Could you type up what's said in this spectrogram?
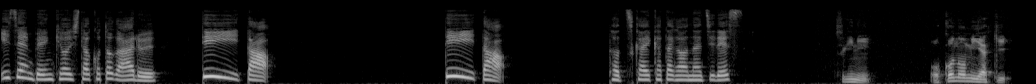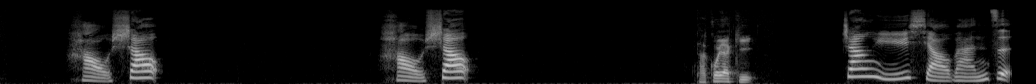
以前勉強したことがある。地道地道と使い方が同じです次にお好み焼き。好烧。好烧。たこ焼き。章鱼小丸子。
